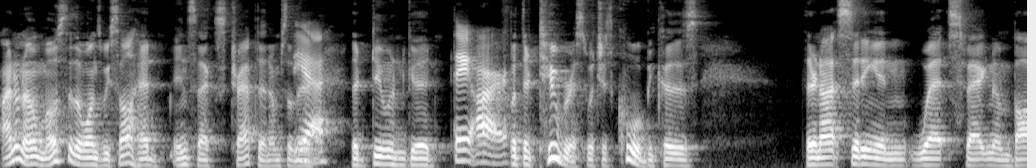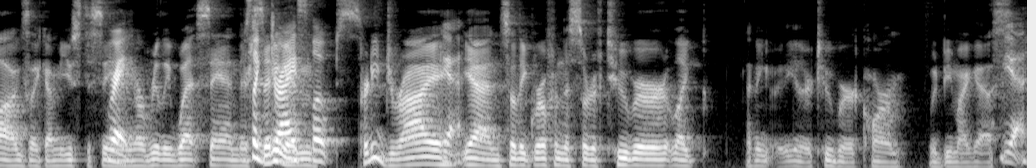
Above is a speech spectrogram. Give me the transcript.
I don't know. Most of the ones we saw had insects trapped in them, so they're yeah they're doing good. they are But they're tuberous, which is cool because they're not sitting in wet sphagnum bogs like I'm used to seeing Right. or really wet sand. They're it's like sitting dry in slopes pretty dry. Yeah. yeah and so they grow from this sort of tuber, like I think either tuber or corm would be my guess. yeah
